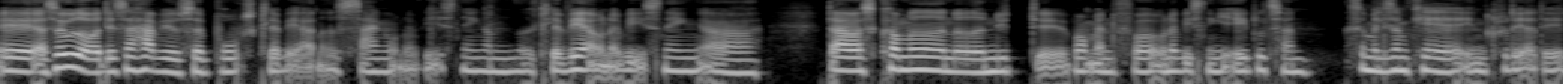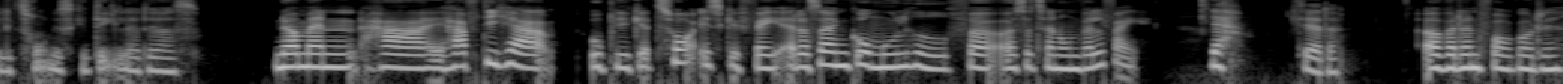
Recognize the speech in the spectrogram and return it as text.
Øh, og så udover det, så har vi jo så brugsklaver, noget sangundervisning, og noget klaverundervisning, og der er også kommet noget nyt, øh, hvor man får undervisning i Ableton, så man ligesom kan inkludere det elektroniske del af det også. Når man har haft de her obligatoriske fag, er der så en god mulighed for også at tage nogle valgfag? Ja, det er der. Og hvordan foregår det?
